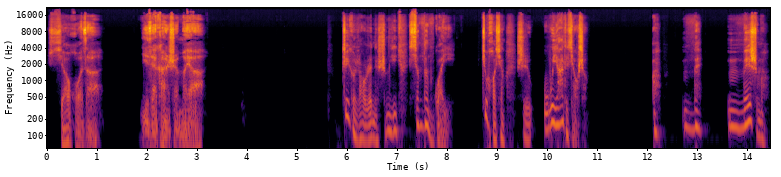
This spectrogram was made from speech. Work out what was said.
小伙子，你在看什么呀？”这个老人的声音相当的怪异，就好像是乌鸦的叫声。啊没，没什么。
